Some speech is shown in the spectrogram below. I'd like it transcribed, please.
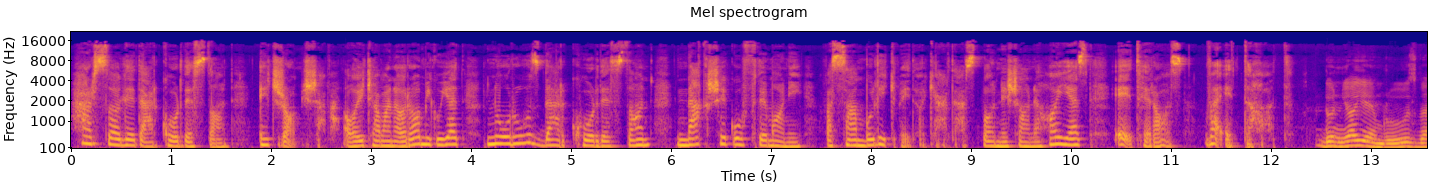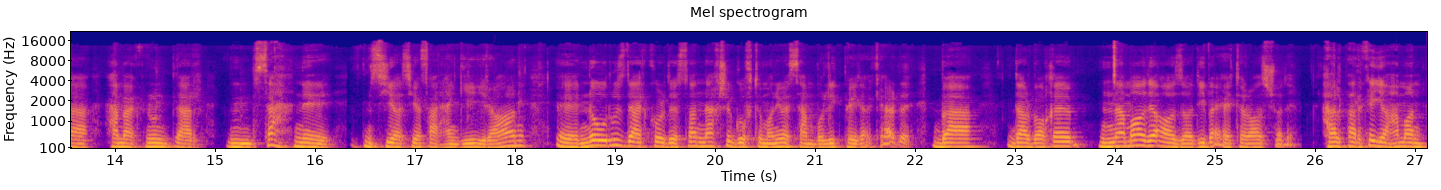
هر ساله در کردستان اجرا می شود. آقای چمنارا می گوید نوروز در کردستان نقش گفتمانی و سمبولیک پیدا کرده است با نشانه هایی از اعتراض و اتحاد. دنیای امروز و همکنون در صحن سیاسی و فرهنگی ایران نوروز در کردستان نقش گفتمانی و سمبولیک پیدا کرده و در واقع نماد آزادی و اعتراض شده. هلپرکه یا همان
